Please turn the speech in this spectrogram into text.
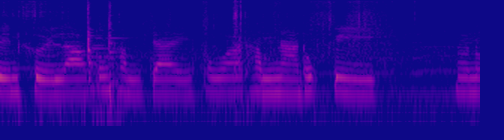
เป็นเคยลาวต้องทำใจ เพราะว่าทำนาทุกปีโนโน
